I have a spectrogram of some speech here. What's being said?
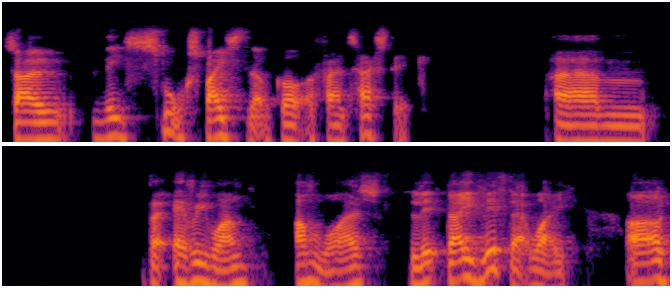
So these small spaces that I've got are fantastic. Um, but everyone otherwise li- they live that way. I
